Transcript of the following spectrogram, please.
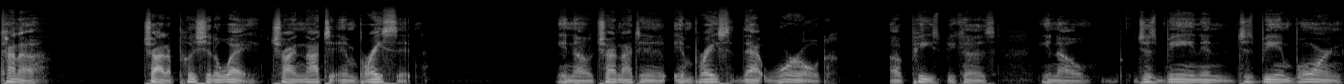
kind of try to push it away, try not to embrace it. You know, try not to embrace that world of peace because, you know, just being in just being born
